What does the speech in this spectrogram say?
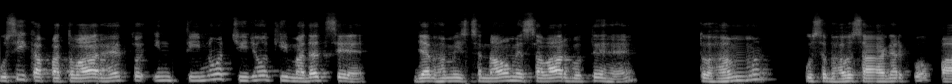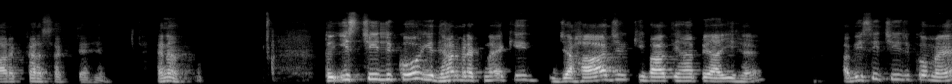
उसी का पतवार है। तो इन तीनों चीज़ों की मदद से जब हम इस नाव में सवार होते हैं तो हम उस भव सागर को पार कर सकते हैं, है ना? तो इस चीज़ को ये ध्यान में रखना है कि जहाज़ की बात यहाँ पे आई है। अब इसी चीज़ को मैं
